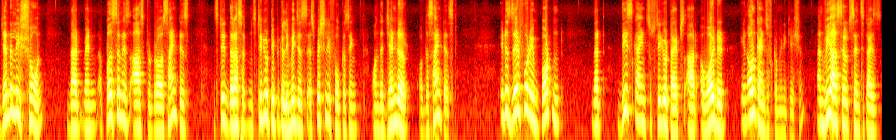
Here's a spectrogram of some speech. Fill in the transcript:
generally shown that when a person is asked to draw a scientist there are certain stereotypical images especially focusing on the gender of the scientist. It is therefore important that these kinds of stereotypes are avoided in all kinds of communication and we ourselves sensitize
